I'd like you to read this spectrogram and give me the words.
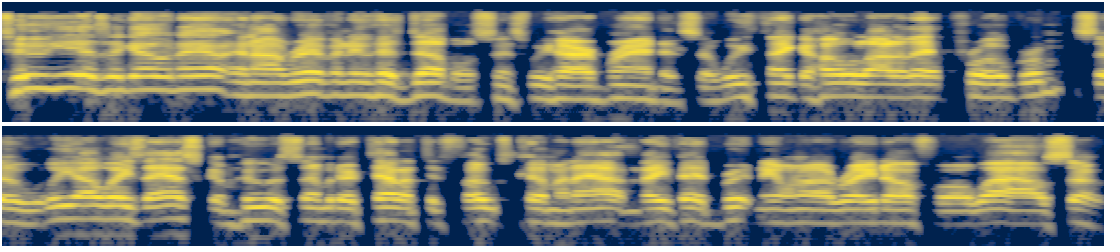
two years ago now, and our revenue has doubled since we hired Brandon. So we think a whole lot of that program. So we always ask them who are some of their talented folks coming out, and they've had Brittany on our radar for a while. So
